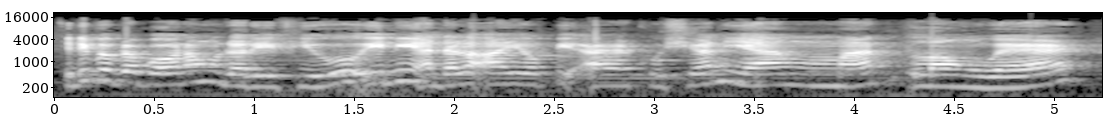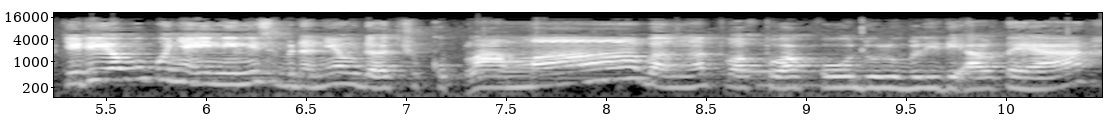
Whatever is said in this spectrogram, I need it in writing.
Jadi beberapa orang udah review Ini adalah IOP Air Cushion yang matte long wear. Jadi aku punya ini nih sebenarnya udah cukup lama banget Waktu aku dulu beli di Altea.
